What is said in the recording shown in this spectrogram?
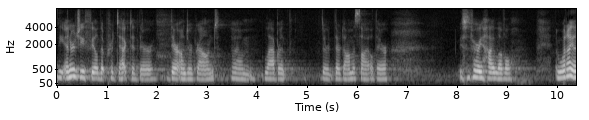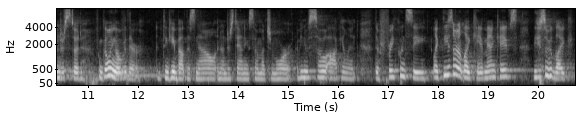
the energy field that protected their, their underground um, labyrinth, their, their domicile there. This is very high level. And what I understood from going over there and thinking about this now and understanding so much more, I mean, it was so opulent. The frequency, like, these aren't like caveman caves, these are like,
